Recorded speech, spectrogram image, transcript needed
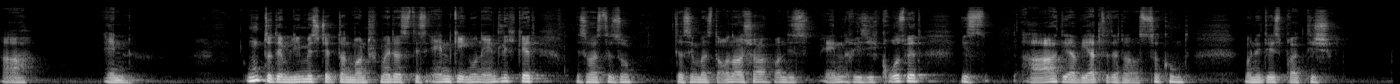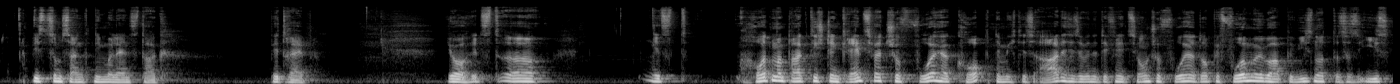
A n. Unter dem Limit steht dann manchmal, dass das n gegen unendlich geht. Das heißt also, dass ich mir das dann anschaue, wenn das n riesig groß wird, ist a der Wert, der dann rauskommt, wenn ich das praktisch bis zum St. Nimmerleinstag betreibe. Ja, jetzt, äh, jetzt hat man praktisch den Grenzwert schon vorher gehabt, nämlich das a, das ist aber in der Definition schon vorher da, bevor man überhaupt bewiesen hat, dass es ist.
